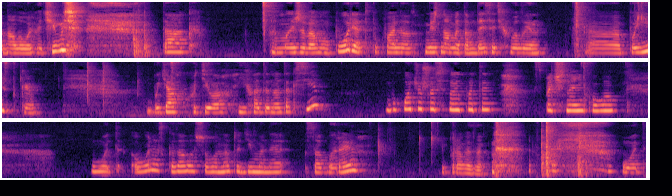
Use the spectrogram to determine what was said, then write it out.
каналу Ольга Чимич. Так, ми живемо поряд, буквально між нами там 10 хвилин е, поїздки. Бо я хотіла їхати на таксі, бо хочу щось випити смачненького. От, Оля сказала, що вона тоді мене забере і привезе. От.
